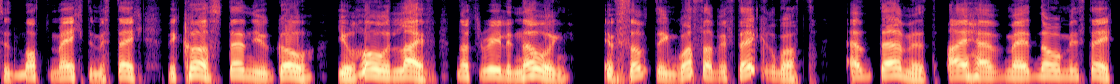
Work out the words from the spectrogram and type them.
to not make the mistake because then you go your whole life not really knowing if something was a mistake or not. And damn it, I have made no mistake.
